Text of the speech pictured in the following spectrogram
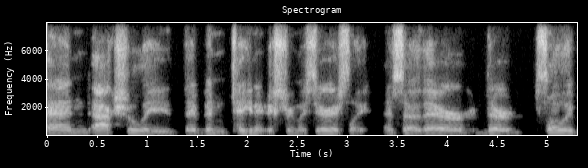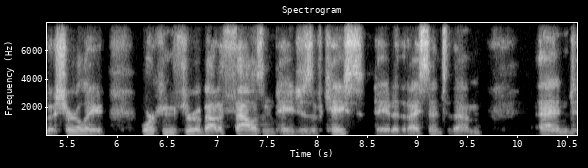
and actually they've been taking it extremely seriously. And so they're they're slowly but surely working through about a thousand pages of case data that I sent to them and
